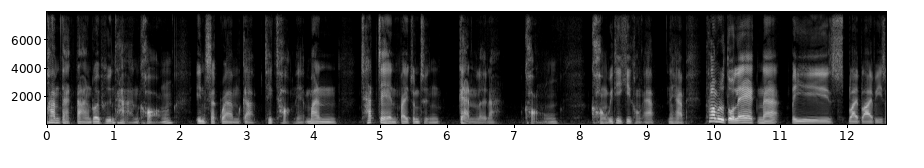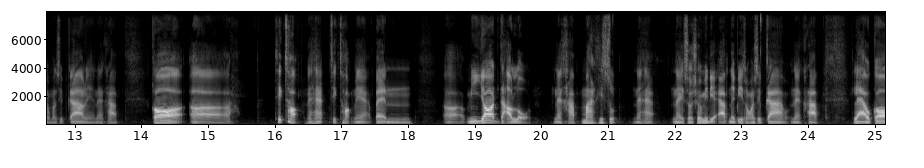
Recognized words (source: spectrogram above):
ความแตกต่างโดยพื้นฐานของ Instagram กับ TikTok เนี่ยมันชัดเจนไปจนถึงแก่นเลยนะ ของของวิธีคิดของแอปนะครับ ถ้าเรามาดูตัวเลขนะปีปลายปลายปี 2019 เนี่ยนะครับ ก็เอ่อ TikTok นะฮะ TikTok เนี่ยเป็น มียอดดาวน์โหลดนะครับมากที่สุดนะฮะในโซเชียลมีเดียแอปในปี 2019 นะครับ แล้วก็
